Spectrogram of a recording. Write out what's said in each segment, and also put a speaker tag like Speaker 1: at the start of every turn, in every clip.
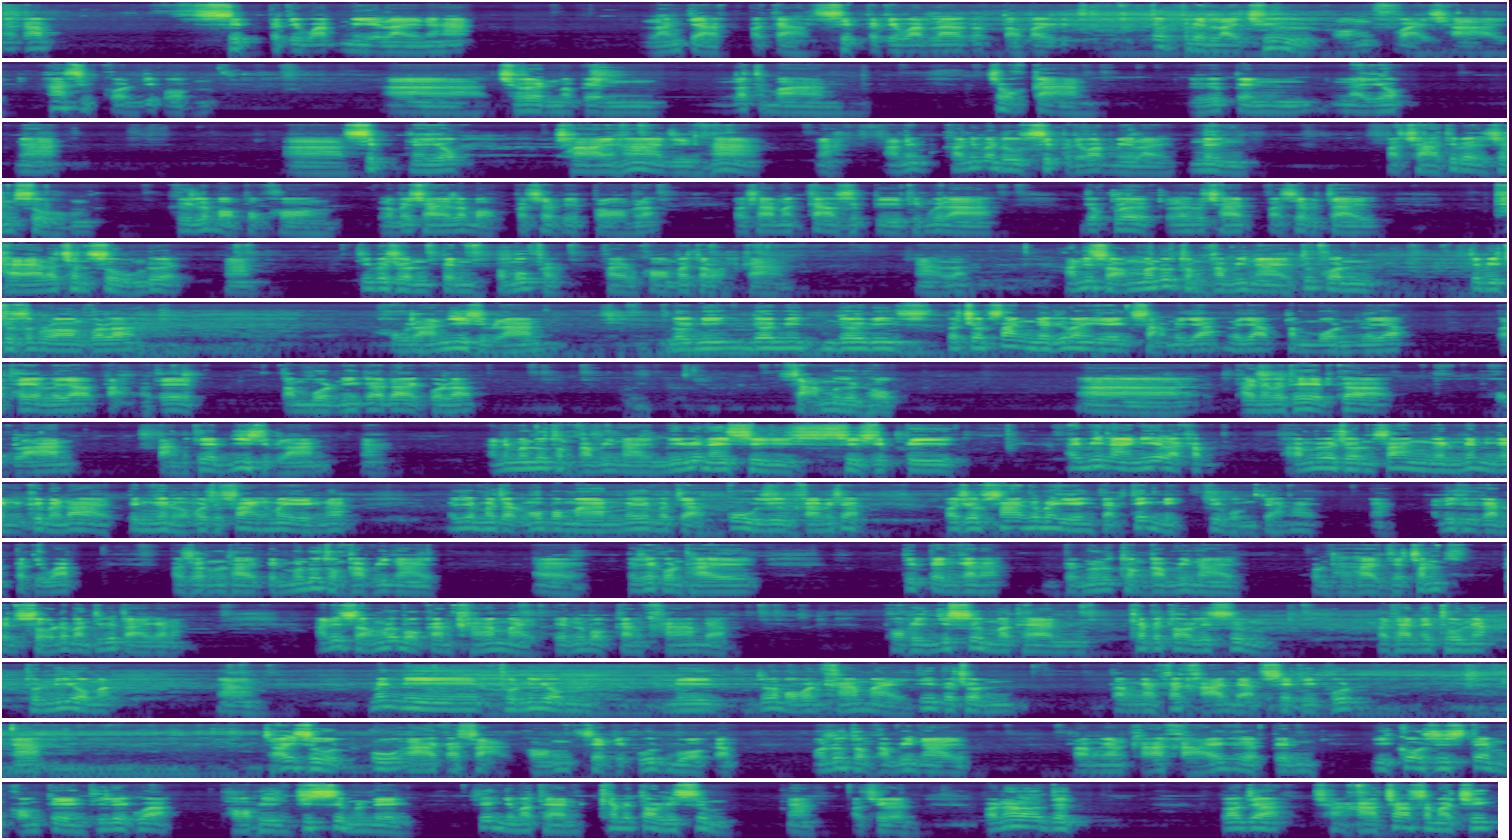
Speaker 1: นะครับสิบปฏิวัติมีอะไรนะฮะหลังจากประกาศสิบปฏิวัติแล้วก็ต่อไปก็จะเป็นรายชื่อของฝ่ายชายห้าสิบคนที่ผมเชิญมาเป็นรัฐบาลเจ้าการ หรือเป็นนายกนะฮะอ่าสิบนายกชายห้าหญิงห้านะอันนี้คราวนี้มาดูสิบปฏิวัติมีอะไรหนึ่งประชาธิปไตยชั้นสูง คือระบอบปกครอง เราไม่ใช้ระบอบประชาธิปไตยปลอมแล้ว เราใช้มาเก้าสิบปีถึงเวลายกเลิกแล้วเราใช้ประชาธิปไตย แท้และชั้นสูงด้วยนะที่ประชาชนเป็นประมุขฝ่ายฝ่ายปกครองไปตลอดกาลอ่าแล้วอันที่สองมนุษย์ของคำวินัย ทุกคนจะมีทุนสำรองคนละหกล้านยี่สิบล้าน โดยมีโดยมีโดยมีประชาชนสร้างเงินขึ้นมาเองสามระยะระยะตำบลระยะประเทศระยะต่างประเทศตำบลนี้ก็ได้คนละสามหมื่นหกอ่าภายในประเทศก็หกล้าน ต่างประเทศยี่สิบล้านนะอันนี้มนุษย์ของคำวินัยมีวินัยสี่สี่สิบปีไอ้วินัยนี้แหละครับ ทำให้ประชาชนสร้างเงินเม็ดเงินขึ้นมาได้ เป็นเงินของประชาชนสร้างขึ้นมาเองนะไม่ใช่มาจากงบประมาณไม่ใช่มาจากกู้ยืมใครไม่ใช่ประชาชนสร้างขึ้นมาเองจากเทคนิคที่ผมจะให้นะอันนี้คือการปฏิวัติประชาชนคนไทยเป็นมนุษย์ของคำวินัยเออไม่ใช่คนไทยที่เป็นกันนะเป็นมนุษย์ทองคำวินัย คนไทยจะชั้นเป็นโสดาบันที่พิตายกันนะอันที่สองระบบการค้าใหม่เป็นระบบการค้าแบบ พอเพียงยิซึมมาแทนแคปิตอลลิซึมมาแทนในทุนอะทุนนิยมอะอ่าไม่มีทุนนิยมมีระบบการค้าใหม่ที่ประชาชน ทำงานค้าขายแบบเศรษฐีพุทธนะใช้สูตร OR กษะของเศรษฐีพุทธบวกกับมนุษย์ทองคำวินัยทำงานค้าขายเกิดเป็นอีโคซิสเต็มของตัวเองที่เรียกว่าพอเพียงคิซึมนั่นเอง ซึ่งจะมาแทนแคปิตอลิซึมนะขอเชิญ เพราะนั้นเราจะเราจะหาชาติสมาชิก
